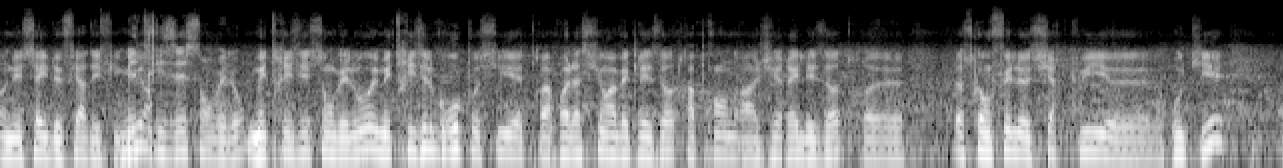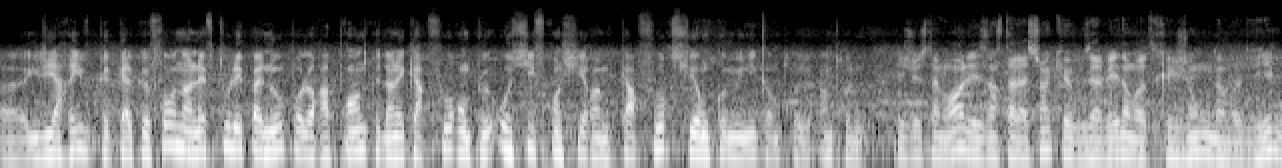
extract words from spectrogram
on essaye de faire des figures. Maîtriser son vélo. maîtriser son vélo et maîtriser le groupe aussi, être en relation avec les autres, apprendre à gérer les autres. Euh, Lorsqu'on fait le circuit euh, routier, il y arrive que quelquefois on enlève tous les panneaux pour leur apprendre que dans les carrefours, on peut aussi franchir un carrefour si on communique entre, entre nous. Et justement, les installations que vous avez dans votre région ou dans votre ville,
